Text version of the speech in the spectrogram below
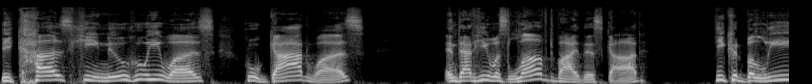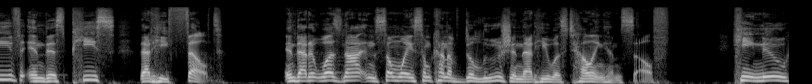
Because he knew who he was, who God was, and that he was loved by this God, he could believe in this peace that he felt, and that it was not in some way some kind of delusion that he was telling himself. He knew,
